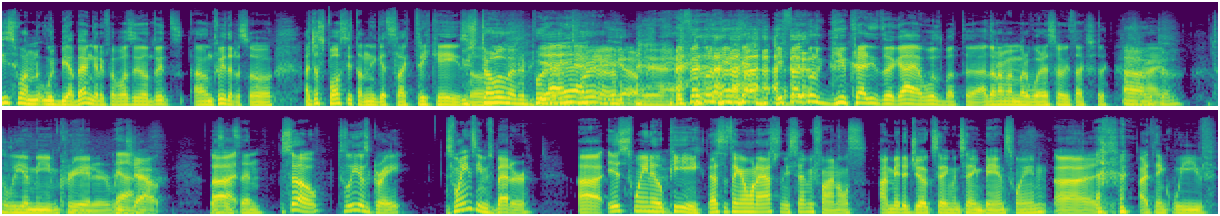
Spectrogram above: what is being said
this one will be a banger if I post it on tweet on Twitter. So I just post it and it gets like 3k. You so. stole it and put Yeah, it on There you Twitter. go. Yeah. If I could give if I could give credit to the guy, I would, but uh, I don't remember where I saw it actually. Oh, All right. okay. Taliyah meme creator, reach Yeah. out. It Uh. So Taliyah's great. Swain seems better. Uh, is Swain OP? That's the thing I want to ask in these semifinals. I made a joke segment saying ban Swain. Uh, I think we've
